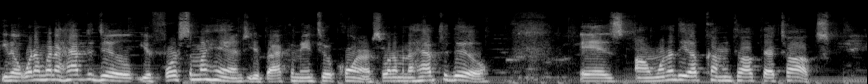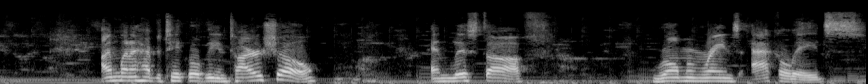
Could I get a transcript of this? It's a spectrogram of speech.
You know what I'm going to have to do. You're forcing my hand. You're backing me into a corner. So what I'm going to have to do is on one of the upcoming talk that talks. I'm going to have to take over the entire show and list off Roman Reigns' accolades,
